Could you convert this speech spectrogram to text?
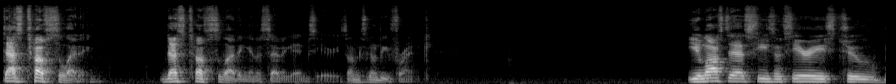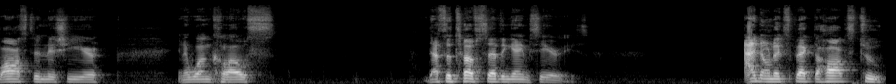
That's tough sledding. That's tough sledding in a seven game series. I'm just going to be frank. You lost that season series to Boston this year, and it wasn't close. That's a tough seven game series. I don't expect the Hawks to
